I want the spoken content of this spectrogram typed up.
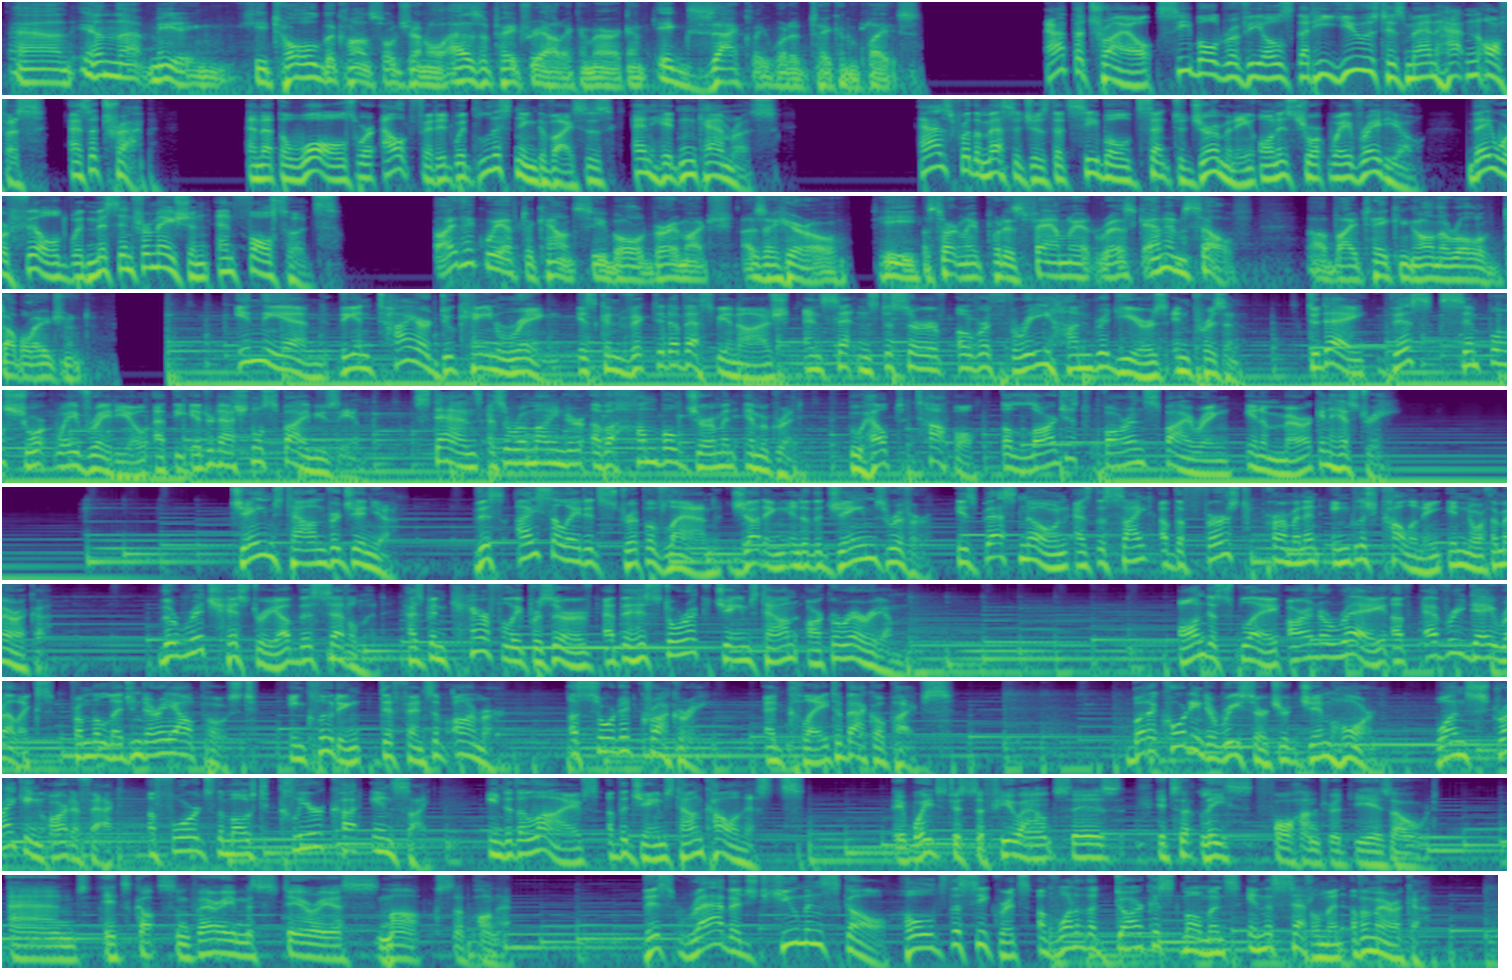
And in that meeting, he told the consul general, as a patriotic American, exactly what had taken place. At the trial, Sebold reveals that he used his Manhattan office as a trap, and that the walls were outfitted with listening devices and hidden cameras. As for the messages that Sebold sent to Germany on his shortwave radio, they were filled with misinformation and falsehoods. I think we have to count Sebold very much as a hero. He certainly put his family at risk and himself uh, by taking on the role of double agent. In the end, the entire Duquesne ring is convicted of espionage and sentenced to serve over 300 years in prison. Today, this simple shortwave radio at the International Spy Museum stands as a reminder of a humble German immigrant who helped topple the largest foreign spy ring in American history. Jamestown, Virginia. This isolated strip of land jutting into the James River is best known as the site of the first permanent English colony in North America. The rich history of this settlement has been carefully preserved at the historic Jamestown Archaearium. On display are an array of everyday relics from the legendary outpost, including defensive armor, assorted crockery, and clay tobacco pipes. But according to researcher Jim Horn, one striking artifact affords the most clear cut insight into the lives of the Jamestown colonists. It weighs just a few ounces. It's at least 400 years old. And it's got some very mysterious marks upon it. This ravaged human skull holds the secrets of one of the darkest moments in the settlement of America.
